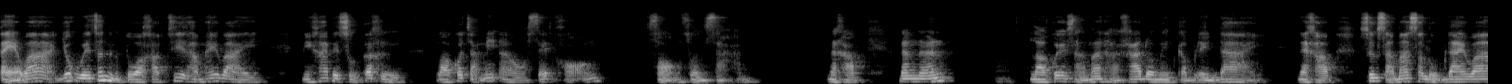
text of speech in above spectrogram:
แต่ว่ายกเว้นสักหนึ่งตัวครับ ที่จะทำให้ y มีค่าเป็นศูนย์ก็คือ เราก็จะไม่เอาเซตของ 2 ส่วน 3 นะครับ ดังนั้นเราก็จะสามารถหาค่าโดเมนกับเรนจ์ได้ นะครับ ซึ่งสามารถสรุปได้ว่า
